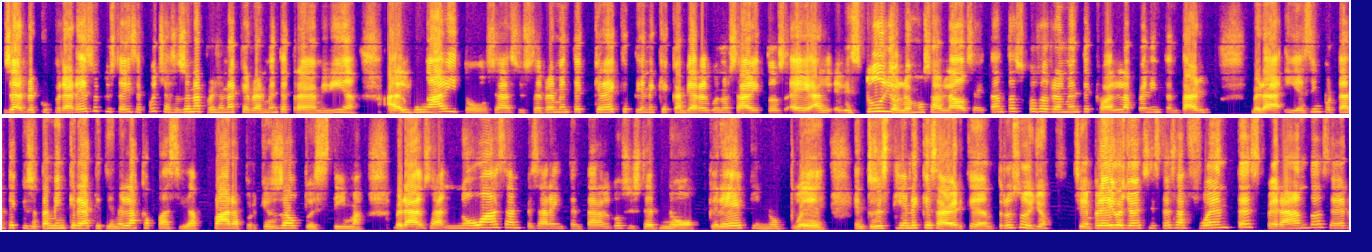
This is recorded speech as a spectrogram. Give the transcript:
o sea, recuperar eso que usted dice, pucha, esa es una persona que realmente trae a mi vida, algún hábito, o sea, si usted realmente cree que tiene que cambiar algunos hábitos, eh, el estudio, lo hemos hablado, o sea, hay tantas cosas realmente que vale la pena intentarlo, ¿verdad? Y es importante que usted también crea que tiene la capacidad para, porque eso es autoestima, ¿verdad? O sea, no vas a empezar a intentar algo si usted no cree que no puede. Entonces tiene que saber que dentro suyo, siempre digo yo, existe esa fuente esperando a ser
